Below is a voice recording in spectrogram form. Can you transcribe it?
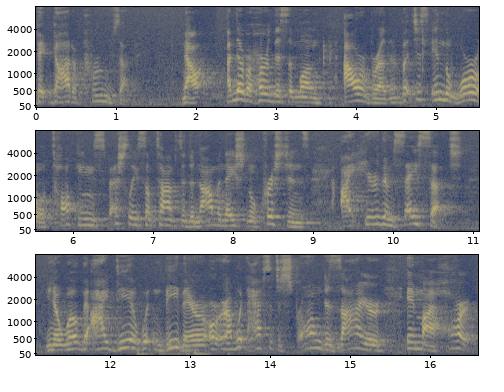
that God approves of it. Now, I've never heard this among our brethren, but just in the world, talking especially sometimes to denominational Christians, I hear them say such. You know, well, the idea wouldn't be there, or I wouldn't have such a strong desire in my heart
